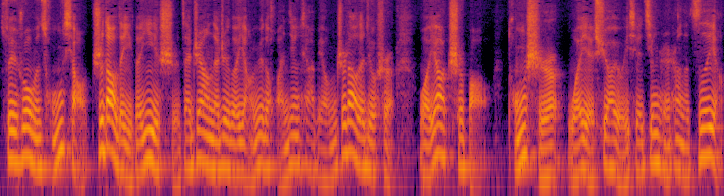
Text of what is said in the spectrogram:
所以说，我们从小知道的一个意识，在这样的这个养育的环境下边，我们知道的就是我要吃饱。同时，我也需要有一些精神上的滋养。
